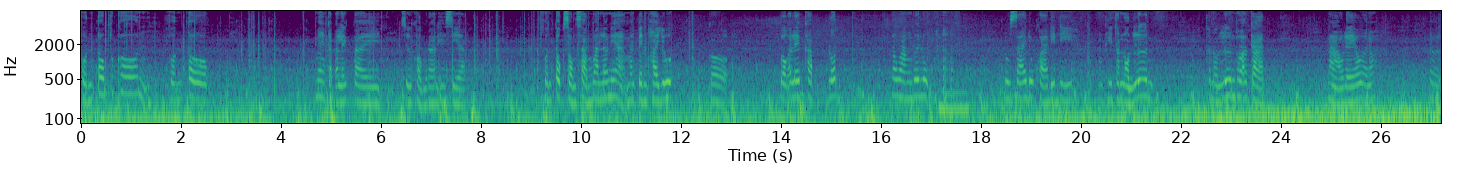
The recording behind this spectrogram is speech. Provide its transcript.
ฝนตกทุกคน ฝนตก แม่กับอเล็กไปซื้อของร้านเอเชีย ฝนตกสองสามวันแล้วเนี่ย มันเป็นพายุ ก็บอกอเล็กขับรถระวังด้วยลูก ดูซ้ายดูขวาดีๆ บางทีถนนลื่น ถนนลื่นเพราะอากาศหนาวแล้วอะเนาะเออ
